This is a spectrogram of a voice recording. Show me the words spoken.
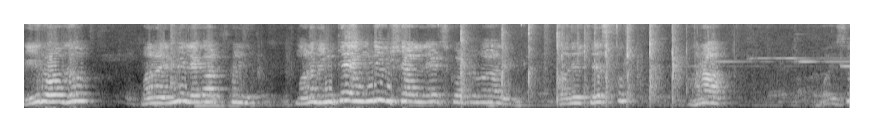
ఈరోజు మన ఎమ్మెల్యే కాకుండా మనం ఇంకా ఎన్ని విషయాలు నేర్చుకుంటున్నాను అది చేస్తూ మన వయసు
